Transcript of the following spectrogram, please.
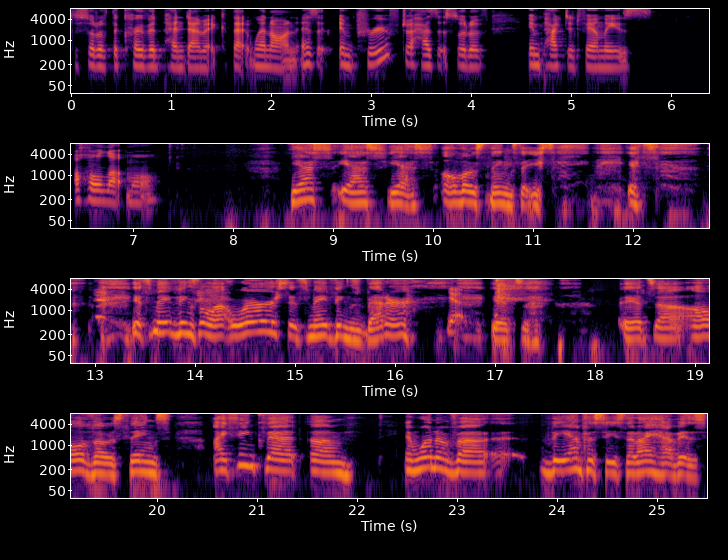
the sort of the COVID pandemic that went on? Has it improved or has it sort of impacted families a whole lot more? Yes, yes, yes. All those things that you say. It's it's made things a lot worse. It's made things better. Yeah. It's it's uh, all of those things. I think that um, and one of uh, the emphases that I have is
